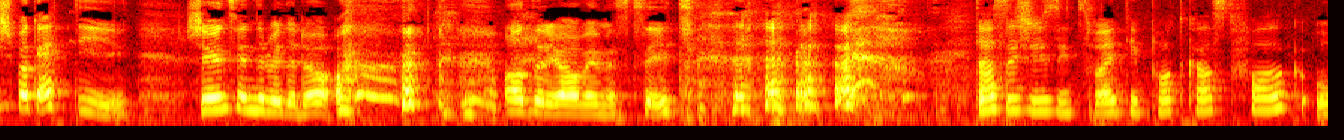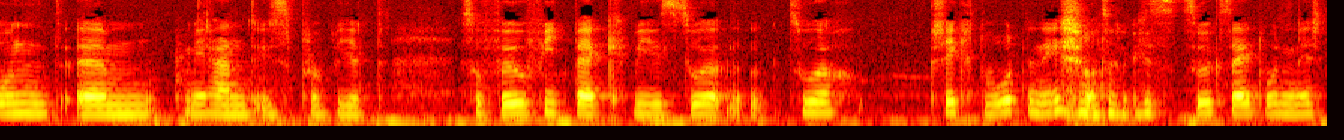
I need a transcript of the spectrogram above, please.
Spaghetti. Schön sind wir wieder da. Oder ja, wie man es sieht. Das ist unsere zweite Podcast-Folge und ähm, wir haben uns probiert, so viel Feedback, wie es zu, zugeschickt worden ist oder wie es zugesagt worden ist,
